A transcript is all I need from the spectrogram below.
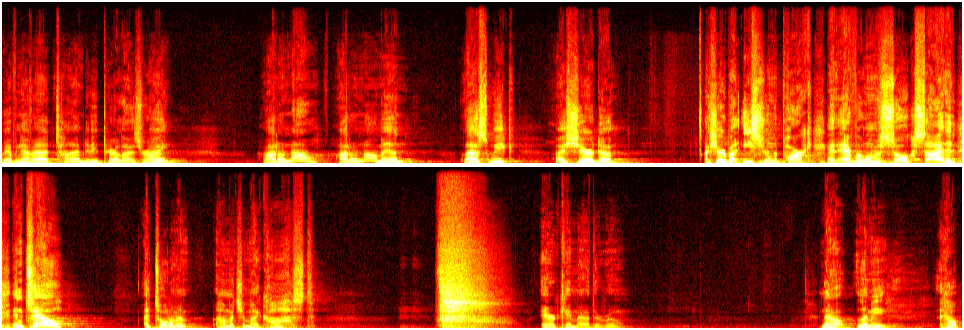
We haven't even had time to be paralyzed, right? I don't know. I don't know, man. Last week, I shared, uh, I shared about Easter in the park, and everyone was so excited until I told them how much it might cost. Air came out of the room. Now, let me help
